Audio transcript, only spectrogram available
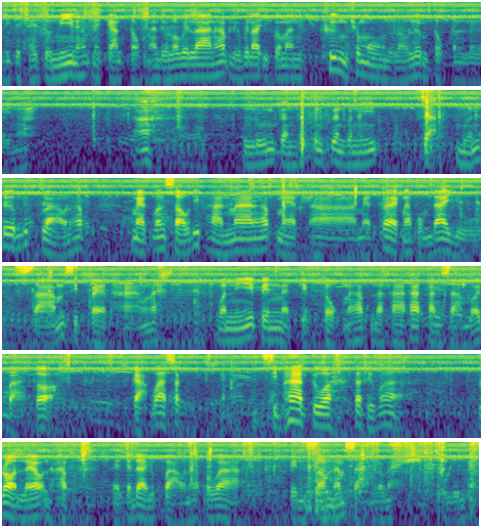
นี่จะใช้ตัวนี้นะครับในการตกนะ เดี๋ยวเราเวลานะครับเหลือเวลาอีกประมาณครึ่งชั่วโมงเดี๋ยวเราเริ่มตกกันเลยนะอะลุ้นกันครับเพื่อนๆวันนี้จะเหมือนเดิมหรือเปล่านะครับ แมตช์วันเสาร์ที่ผ่านมานะครับ แมตช์อ่าแมตช์แรกนะผมได้อยู่ 38 หางนะ วันนี้เป็นแมตช์เก็บตกนะครับ ราคาท่ากัน 300 บาทก็กะว่าสัก 15 ตัวก็ถือว่ารอดแล้วนะครับ แต่จะได้หรือเปล่านะครับ เพราะว่าเป็นซ้ำน้ำสามแล้วนะลุ้นกัน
